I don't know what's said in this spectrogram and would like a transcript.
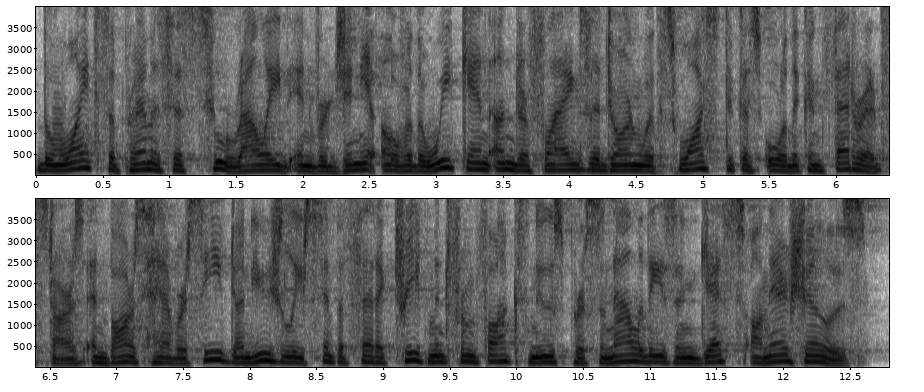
the white supremacists who rallied in Virginia over the weekend under flags adorned with swastikas or the Confederate stars and bars have received unusually sympathetic treatment from Fox News personalities and guests on their shows.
